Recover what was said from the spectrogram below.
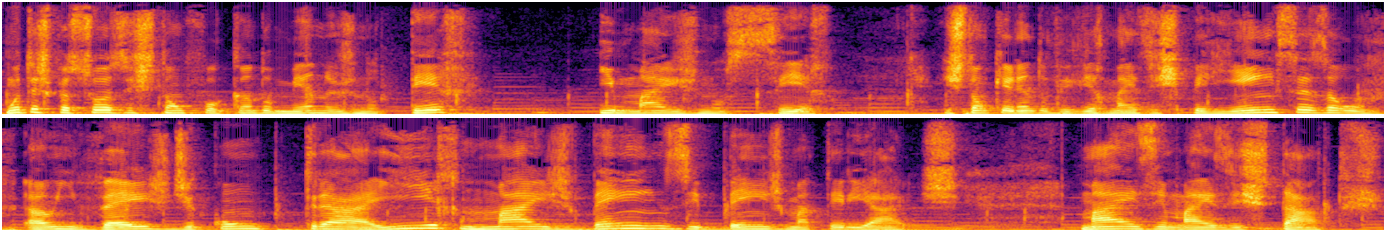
Muitas pessoas estão focando menos no ter e mais no ser. Estão querendo viver mais experiências ao, ao invés de contrair mais bens e bens materiais, mais e mais status.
